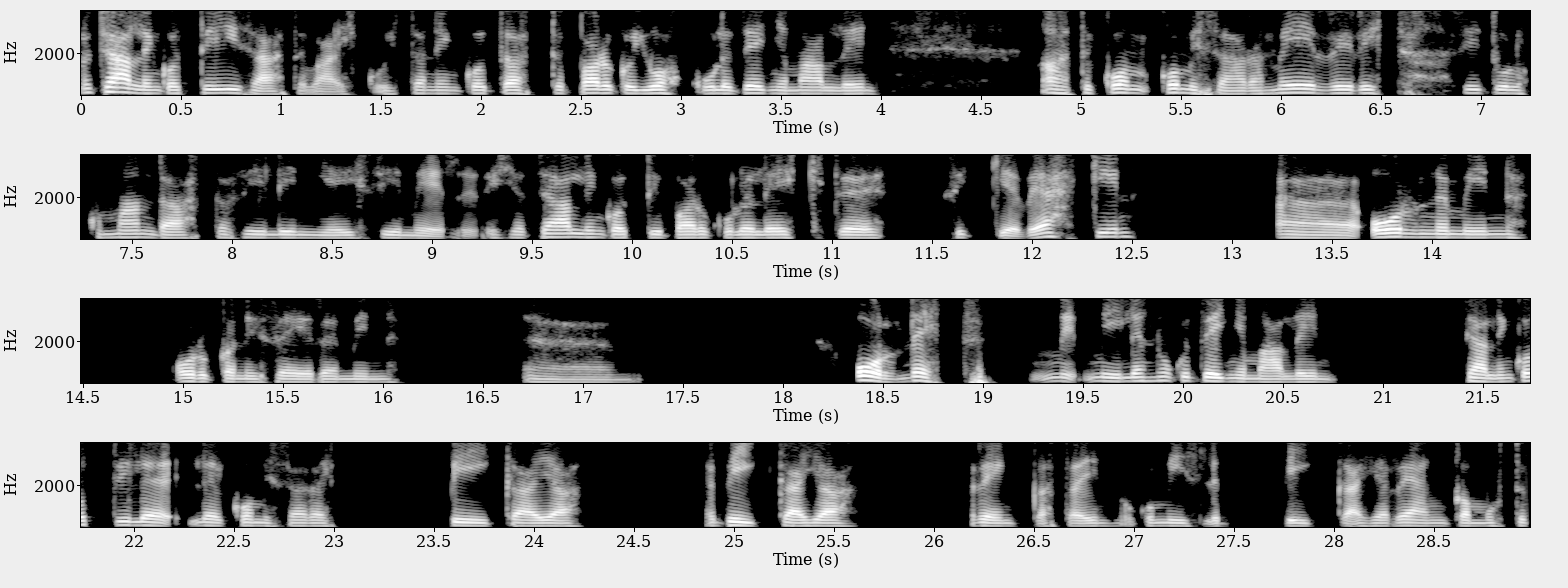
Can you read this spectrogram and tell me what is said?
No challinkotti ei sähtä vaihkuita, niin kun tahte parko johkuulle teidän malliin ahte kom komissaara meririt, situlko mandaattasi linjeisi meririt. Ja challinkotti parkulle lehkite sikkiä vähkin, äh, ornemin, organiseeremin, äh, ornet, mille nuku teijämallin Tjallin kottile le komissaari piikka ja, piikka ja renkka tai nuku misle piikkaa ja ränka, mutta,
